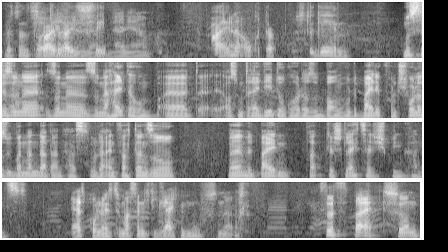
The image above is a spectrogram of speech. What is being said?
das sind zwei, drei Szenen. Ja, ja. Meine, ja. auch das müsste gehen. Musst dir ja. so, eine, so, eine, so eine Halterung äh, aus dem 3D-Drucker oder so bauen, wo du beide Controllers übereinander dann hast, wo du einfach dann so ne, mit beiden praktisch gleichzeitig spielen kannst. Ja, das Problem ist, du machst ja nicht die gleichen Moves, ne? Das ist halt schon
